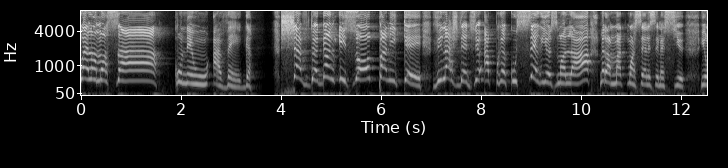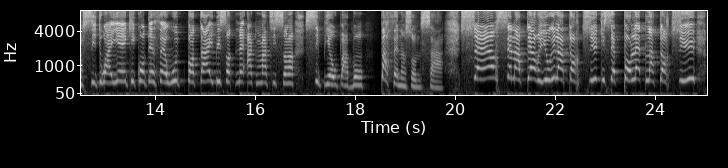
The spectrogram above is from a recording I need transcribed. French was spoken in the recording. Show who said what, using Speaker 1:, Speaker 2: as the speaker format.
Speaker 1: wè lan mò sa, konè ou avèg. Chef de gang Izo paniqué. Village des dieux après coup sérieusement là. Mesdames, mademoiselles et messieurs. Un citoyen qui comptait faire route portail bicentenaire ak matissan si pied ou pas bon pas fait dans zone ça. Sœur sénateur Yuri la tortue qui c'est Paulette la tortue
